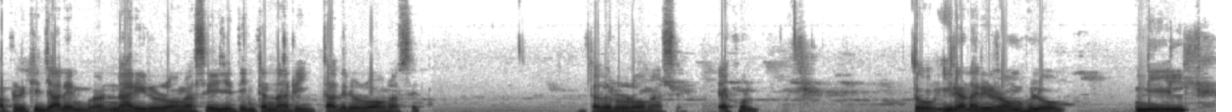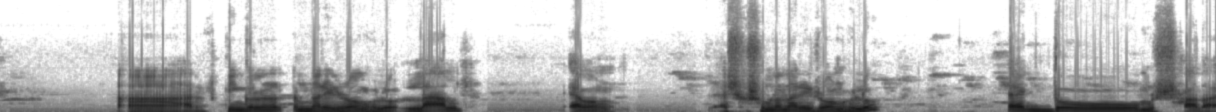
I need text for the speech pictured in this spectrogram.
আপনারা কি জানেন নারীরও রং আছে, এই যে তিনটা নারী, তাদেরও রং আছে, তাদেরও রং আছে। এখন, তো ইরা নারীর রং হলো নীল, আর পিঙ্গল নারীর রং হলো লাল, এবং সুষমনা নারীর রং হলো একদম সাদা,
